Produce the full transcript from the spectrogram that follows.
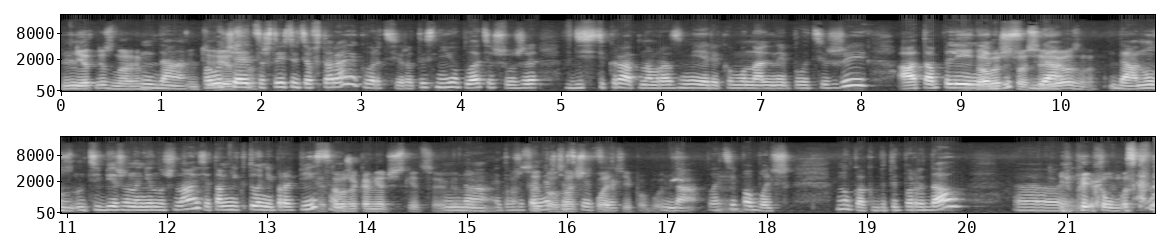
Нет, не знаю. Да, Интересно. получается, что если у тебя вторая квартира, ты с нее платишь уже в десятикратном размере коммунальные платежи, а отопление... Да вы дес- что, да. серьезно? Да, ну тебе же она не нужна, если там никто не прописан. Это уже коммерческие цели. Да, это А уже с этого, значит, цель. плати побольше. Да, плати побольше. Ну, как бы ты порыдал. Э, Я поехал в Москву.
